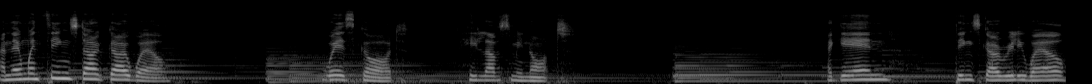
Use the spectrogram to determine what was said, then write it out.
And then when things don't go well, where's God? He loves me not. Again, things go really well.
